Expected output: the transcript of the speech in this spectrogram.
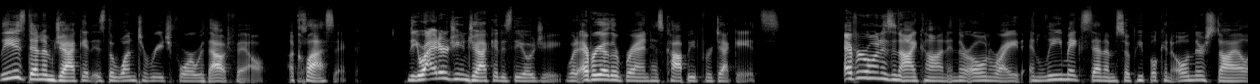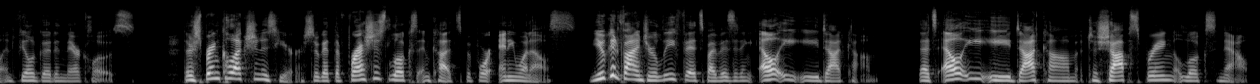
Lee's denim jacket is the one to reach for without fail, a classic. The Rider jean jacket is the OG, what every other brand has copied for decades. Everyone is an icon in their own right, and Lee makes denim so people can own their style and feel good in their clothes. Their spring collection is here, so get the freshest looks and cuts before anyone else. You can find your Lee fits by visiting lee.com. That's lee.com to shop spring looks now.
